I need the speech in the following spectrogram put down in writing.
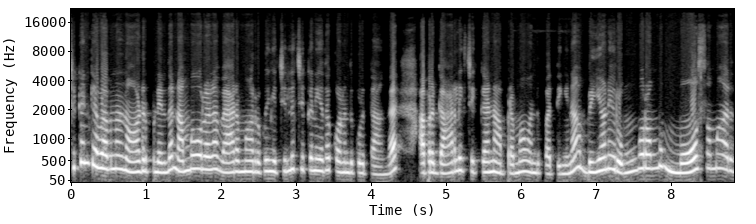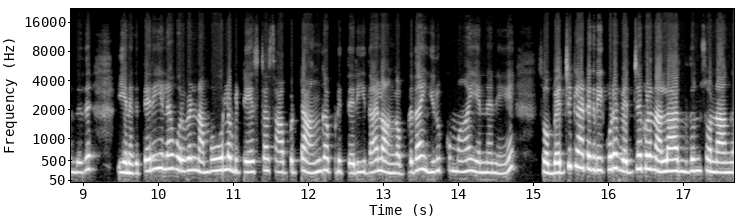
சிக்கன் கெபாப்னு ஒன்று ஆர்டர் பண்ணியிருந்தோம். நம்ம ஊர்லலாம் வேற மாதிரி இருக்கும். இங்கே சில்லி சிக்கனே தான் கொண்டு கொடுத்தாங்க அப்புறம் கார்லிக் சிக்கன், அப்புறமா வந்து பார்த்தீங்கன்னா, பிரியாணி ரொம்ப ரொம்ப மோசமா இருந்தது. எனக்கு தெரியல. ஒருவேளை நம்ம ஊர்ல அப்படி டேஸ்ட்டாக சாப்பிட்டு, அங்க அப்படி தெரியுதா? இல்ல அப்படி அப்படிதான் இருக்குமா என்னன்னே. ஸோ வெஜ் கேட்டகரி கூட வெஜ்ஜ கூட நல்லா இருந்ததுன்னு சொன்னாங்க.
